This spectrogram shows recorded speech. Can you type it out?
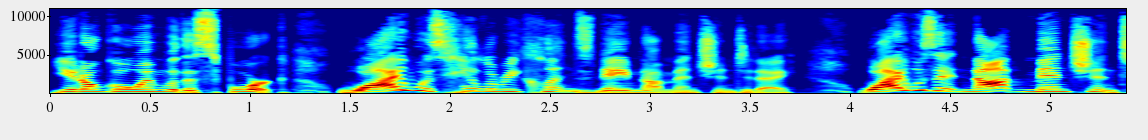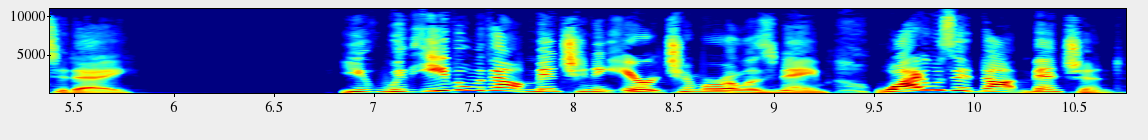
You don't go in with a spork. Why was Hillary Clinton's name not mentioned today? Why was it not mentioned today? You, with even without mentioning Eric Ciaramella's name, why was it not mentioned?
